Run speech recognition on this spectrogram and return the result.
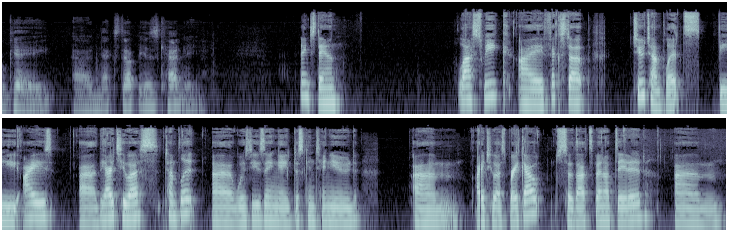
Okay, uh, next up is Kattni. Thanks, Dan. Last week, I fixed up two templates. The I uh, the I2S template uh, was using a discontinued um, I2S breakout, so that's been updated. Um,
